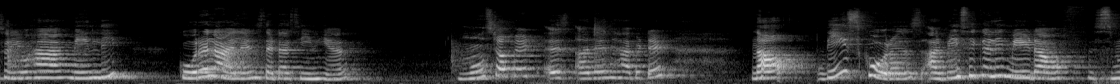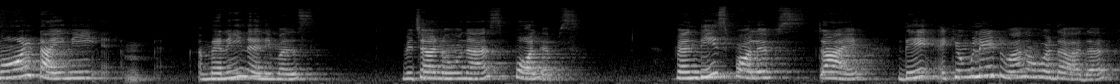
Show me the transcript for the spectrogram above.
So you have mainly coral islands that are seen here. Most of it is uninhabited. Now these corals are basically made of small tiny marine animals which are known as polyps. When these polyps die, they accumulate one over the other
